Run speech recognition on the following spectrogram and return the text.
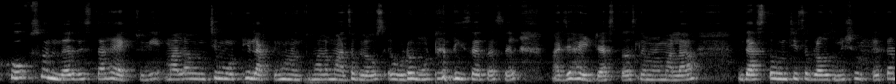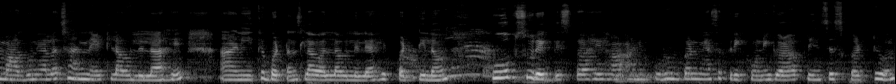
खूप सुंदर दिसतं आहे ॲक्च्युली मला उंची मोठी लागते म्हणून तुम्हाला माझं ब्लाऊज एवढं मोठं दिसत असेल. माझी हाईट जास्त असल्यामुळे मला जास्त उंचीचं ब्लाऊज मी शिवते. तर मागून याला छान नेट लावलेलं आहे आणि इथे बटन्स लावायला लावलेले आहेत पट्टी लावून. खूप सुरेख दिसतो आहे हा आणि पुढून पण मी असं त्रिकोणी गळा प्रिन्सेस कट ठेवून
